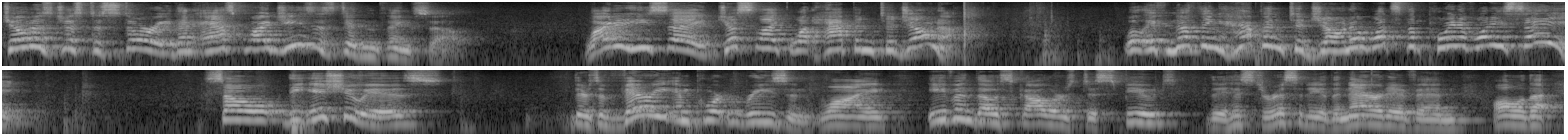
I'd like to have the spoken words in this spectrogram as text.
Jonah's just a story, then ask why Jesus didn't think so. Why did he say, just like what happened to Jonah? Well, if nothing happened to Jonah, what's the point of what he's saying? So the issue is there's a very important reason why, even though scholars dispute the historicity of the narrative and all of that,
